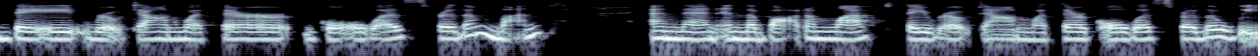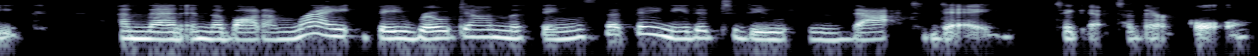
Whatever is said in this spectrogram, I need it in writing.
they wrote down what their goal was for the month. And then in the bottom left, they wrote down what their goal was for the week. And then in the bottom right, they wrote down the things that they needed to do that day to get to their goal.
